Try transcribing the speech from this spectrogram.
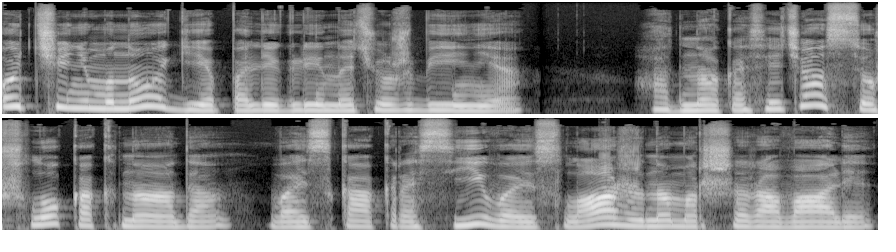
Очень многие полегли на чужбине. Однако сейчас все шло как надо. Войска красиво и слаженно маршировали.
